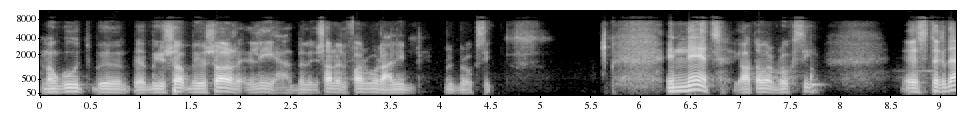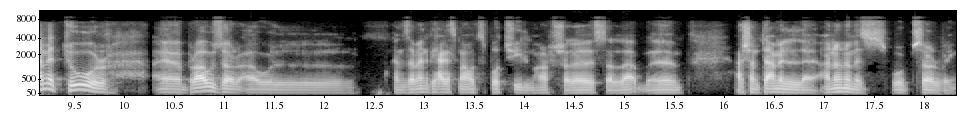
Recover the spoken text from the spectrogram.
موجود بيشار بيشار اليه بالاشاره ال fire عليه بال proxy. ال NAT يعتبر proxy. استخدام ال Tor آه، browser أو ال... كان زمان في حاجة اسمها Hotspot Shield ما أعرفش شغال لسه لأ عشان تعمل anonymous web surfing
